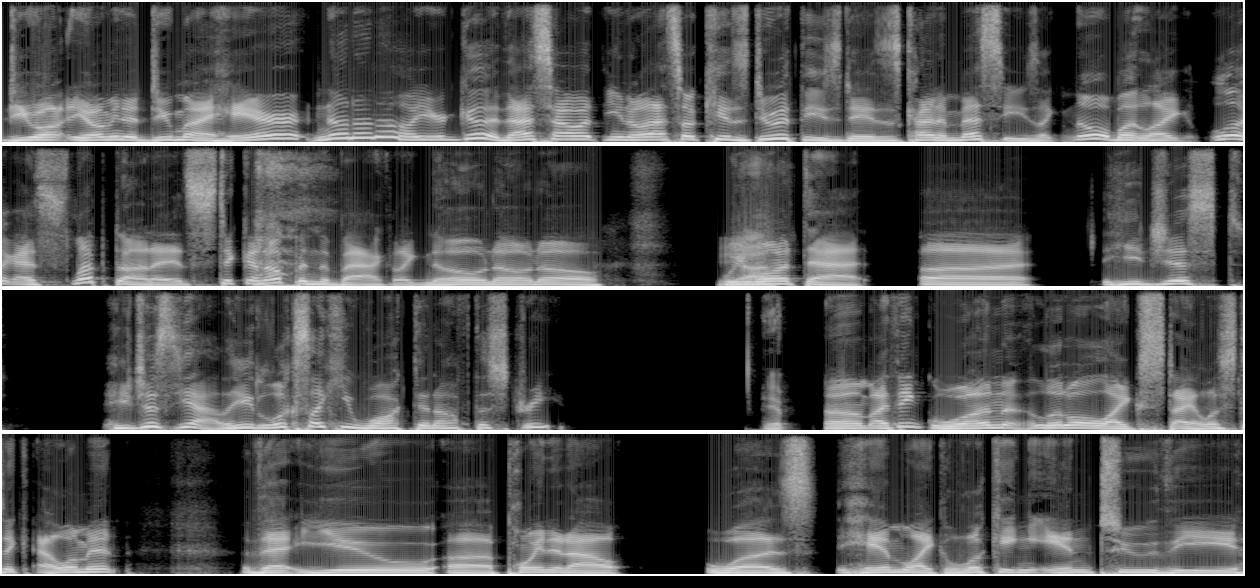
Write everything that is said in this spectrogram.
do you want you want me to do my hair? No, no, no, you're good. That's how it. You know, that's how kids do it these days. It's kind of messy. He's like, no, but like, look, I slept on it. It's sticking up in the back. Like, no, no, no. We Yeah. want that. Uh, he just, he just, yeah, he looks like he walked in off the street. Yep. Um, I think one little like stylistic element that you uh, pointed out was him like looking into the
